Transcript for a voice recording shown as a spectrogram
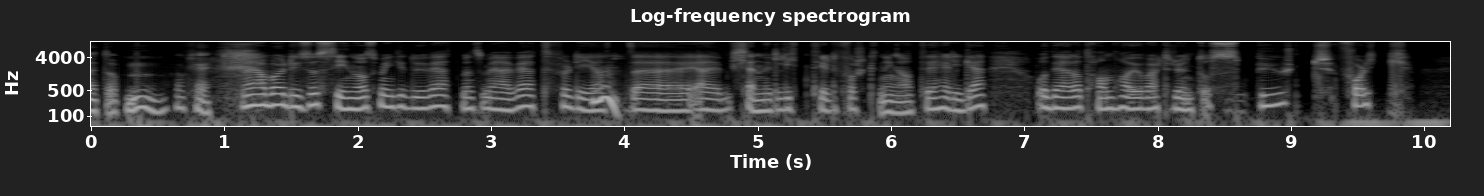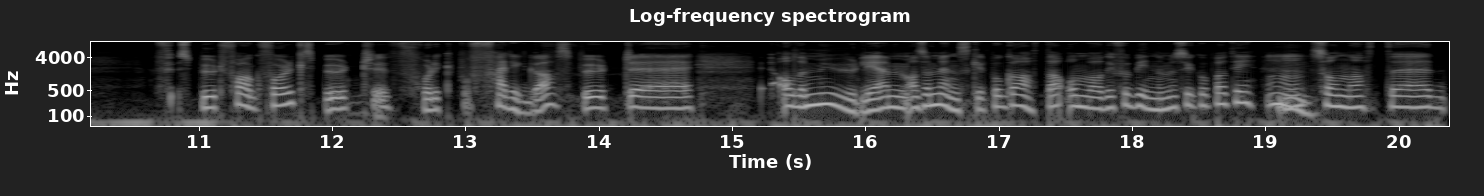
nettopp. Mm. Ok. Men jeg har bare lyst til å si noe som ikke du vet, men som jeg vet, fordi at uh, jeg kjenner litt til forskninga til Helge. Og det er at han har jo vært rundt og spurt folk. F- Spurt fagfolk, spurt folk på ferga, spurt eh, alle mulige altså mennesker på gata om hva de forbinder med psykopati. Sånn at eh,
